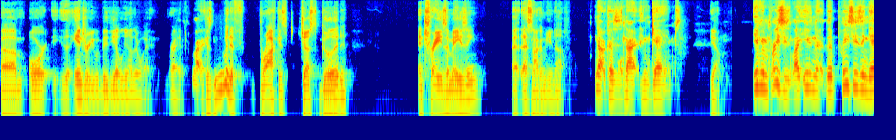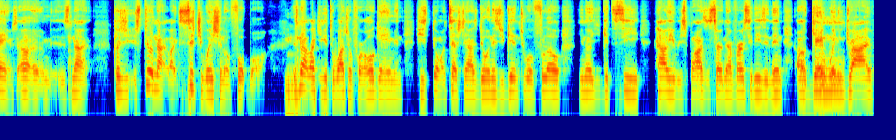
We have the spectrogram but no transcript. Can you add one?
Um, or the injury would be the only other way, right? Right. Because even if Brock is just good and Trey's amazing, that's not going to be enough. No, because it's not in games. Yeah. Even preseason, like even the, the preseason games, uh, it's not because it's still not like situational football. Mm-hmm. It's not like you get to watch him for a whole game and he's throwing touchdowns, doing this. You get into a flow. You know, you get to see how he responds to certain adversities, and then a game-winning drive.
